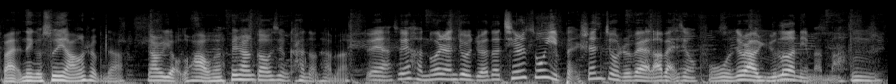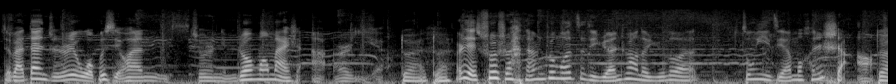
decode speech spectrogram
把那个孙杨什么的，要是有的话，我会非常高兴看到他们。对呀，所以很多人就觉得，其实综艺本身就是为老百姓服务，就是要娱乐你们嘛，嗯，对吧？但只是我不喜欢，就是你们装疯卖傻而已。对对，而且说实话，咱们中国自己原创的娱乐综艺节目很少，对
